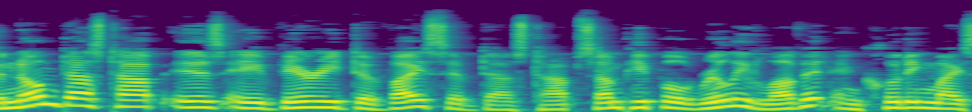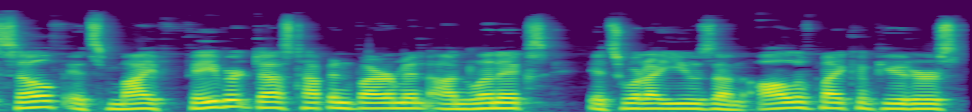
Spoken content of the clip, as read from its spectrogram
The GNOME desktop is a very divisive desktop. Some people really love it, including myself. It's my favorite desktop environment on Linux. It's what I use on all of my computers.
